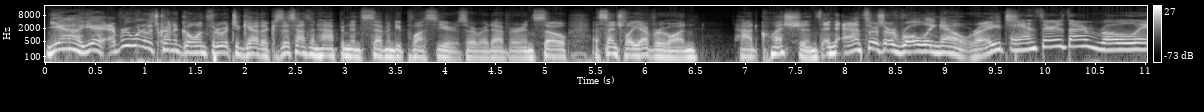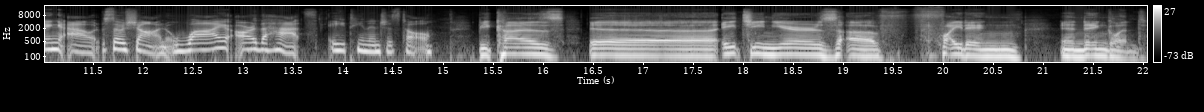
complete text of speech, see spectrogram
Yeah, yeah. Everyone was kind of going through it together because this hasn't happened in 70 plus years or whatever. And so essentially everyone had questions and answers are rolling out, right? Answers are rolling out. So, Sean, why are the hats 18 inches tall? because uh, 18 years of fighting in England.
